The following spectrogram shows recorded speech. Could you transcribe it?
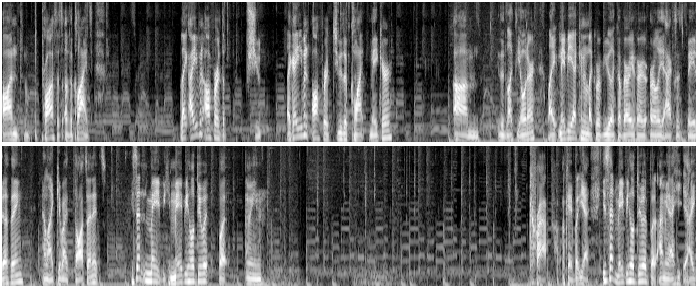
on the process of the clients. Like I even offered the shoot, like I even offered to the client maker, um, like the owner, like maybe I can like review like a very very early access beta thing and like give my thoughts on it. He said maybe, maybe he'll do it, but I mean, crap. Okay, but yeah, he said maybe he'll do it, but I mean, I, he, I,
